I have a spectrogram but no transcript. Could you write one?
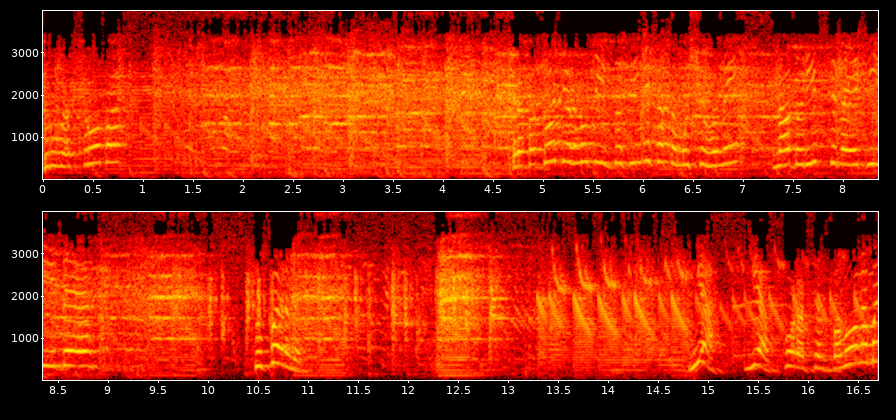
Друга спроба. Треба дотягнути їх до фініша, тому що вони на доріжці, на якій йде суперник. Є, впорався з балонами.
